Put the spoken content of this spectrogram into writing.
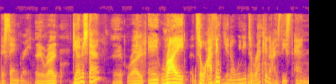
they're same grade. Ain't right. Do you understand? Ain't right. ain't right. So I think, you know, we need to recognize these and,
